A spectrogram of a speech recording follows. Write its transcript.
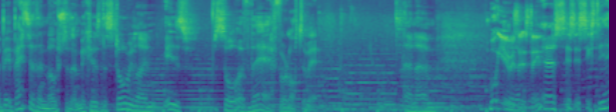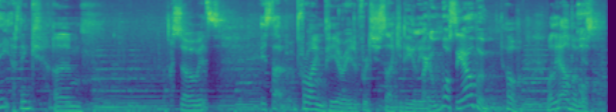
a bit better than most of them because the storyline is sort of there for a lot of it. And um, What year is this, Steve? uh, is it 68, I think? Um, so it's it's that prime period of British psychedelia. Hang what's the album? Oh, well, the album is.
